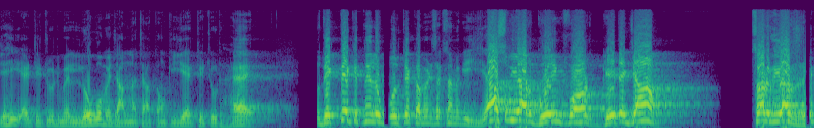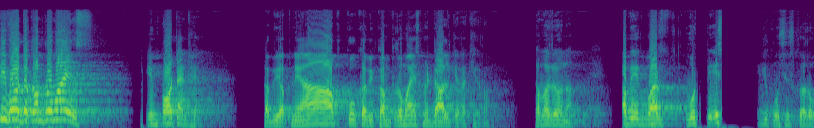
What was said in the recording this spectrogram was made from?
यही एटीट्यूड मैं लोगों में जानना चाहता हूँ कि ये एटीट्यूड है। तो देखते हैं कितने लोग बोलते हैं कमेंट सेक्शन में कि yes we are going for GATE exam sir we are ready for the compromise important है। कभी अपने आप को कभी कंप्रोमाइज में डाल के रखे रहो। समझ रहे हो ना? अब एक बार वो टेस्ट की कोशिश करो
